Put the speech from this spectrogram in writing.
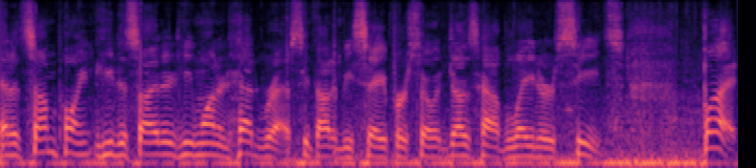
And at some point he decided he wanted headrests. He thought it'd be safer. So it does have later seats. But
